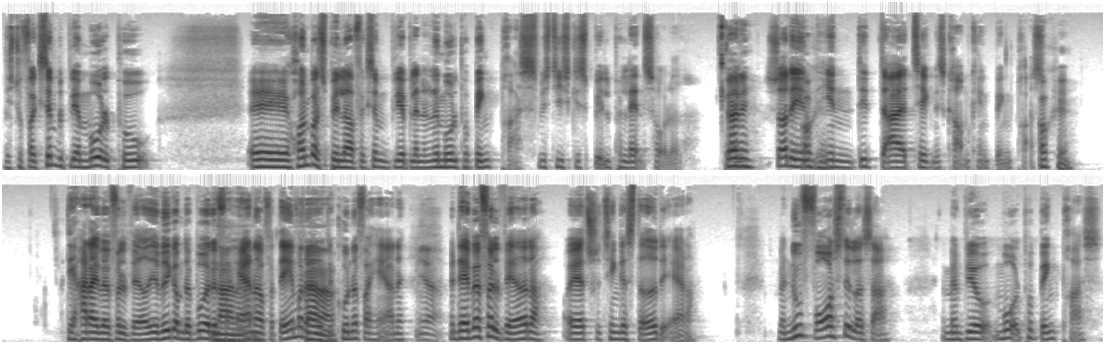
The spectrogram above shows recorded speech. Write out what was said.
hvis du for eksempel bliver målt på, øh, håndboldspillere for eksempel bliver blandt andet målt på bænkpres, hvis de skal spille på landsholdet. Gør det? Så er det en, Okay. en det, der er et teknisk krav omkring bænkpres. Okay. Det har der i hvert fald været. Jeg ved ikke, om der både er det Nej, for nej. herrerne og for damerne, eller det kun er for herrerne. Ja. Men det har i hvert fald været der, og jeg tænker stadig, det er der. Men nu forestiller sig, at man bliver målt på bænkpres.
